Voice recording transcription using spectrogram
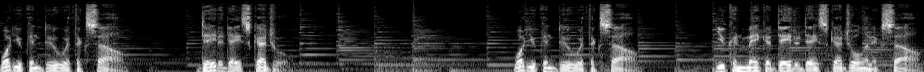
What you can do with Excel. Day-to-day schedule. What you can do with Excel. You can make a day-to-day schedule in Excel.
